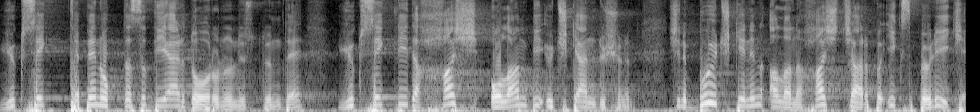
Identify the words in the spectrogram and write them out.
yüksek tepe noktası diğer doğrunun üstünde yüksekliği de h olan bir üçgen düşünün. Şimdi bu üçgenin alanı h çarpı x bölü 2.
